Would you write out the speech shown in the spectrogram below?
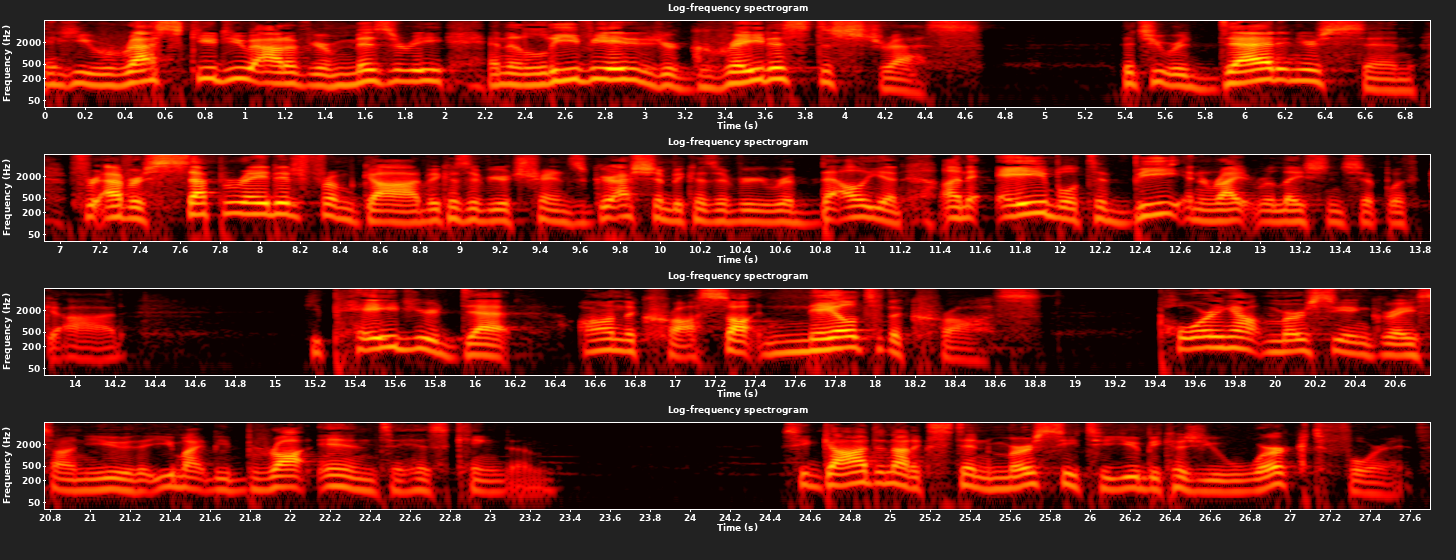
And he rescued you out of your misery and alleviated your greatest distress that you were dead in your sin, forever separated from God because of your transgression, because of your rebellion, unable to be in right relationship with God. He paid your debt on the cross, saw it nailed to the cross, pouring out mercy and grace on you that you might be brought into his kingdom. See, God did not extend mercy to you because you worked for it.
